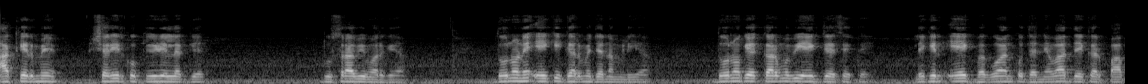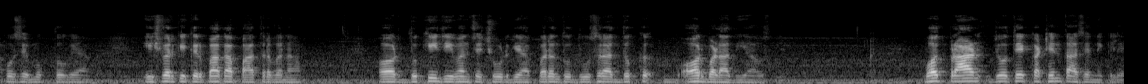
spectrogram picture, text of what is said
आखिर में शरीर को कीड़े लग गए, दूसरा भी मर गया। दोनों ने एक ही घर में जन्म लिया। दोनों के कर्म भी एक जैसे थे, लेकिन एक भगवान को धन्यवाद देकर पापों से मुक्त हो गया। ईश्वर की कृपा का पात्र बना और दुखी जीवन से छूट गया, परंतु दूसरा दुख और बढ़ा दिया उसने। बहुत प्राण जो थे कठिनता से निकले।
